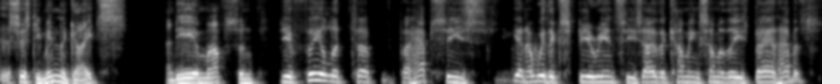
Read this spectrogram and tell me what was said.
assist him in the gates and earmuffs. And do you feel that uh, perhaps he's, you know, with experience, he's overcoming some of these bad habits?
